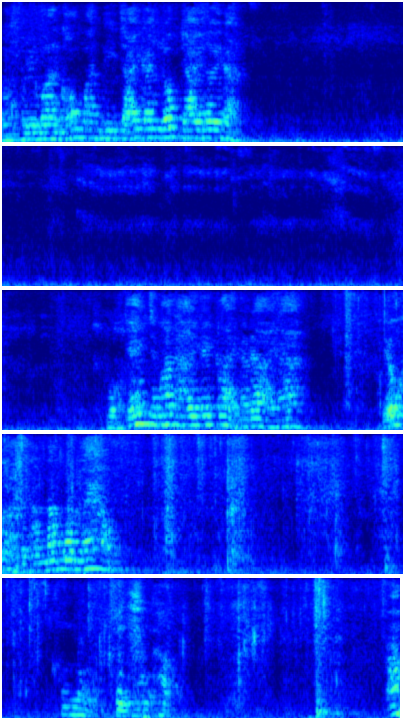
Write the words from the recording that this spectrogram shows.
ลองบริวารของมันดีใจกันยกใจเลยนะพวกเจ๊งจะมาไทยใกล้ๆก็ได้นะ เดี๋ยวข้าจะทำน้ำมนต์แล้วข้างหนึ่งถึงทางเขาเอา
